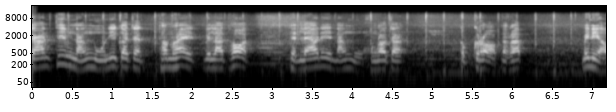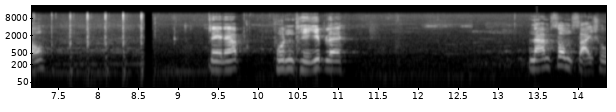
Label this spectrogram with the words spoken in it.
การทิ่มหนังหมูนี่ก็จะทำให้เวลาทอดเสร็จแล้วนี่หนังหมูของเราจะกรอบๆนะครับ ไม่เหนียวนี่นะครับ พุนถี่ยิบเลย น้ำส้มสายชู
